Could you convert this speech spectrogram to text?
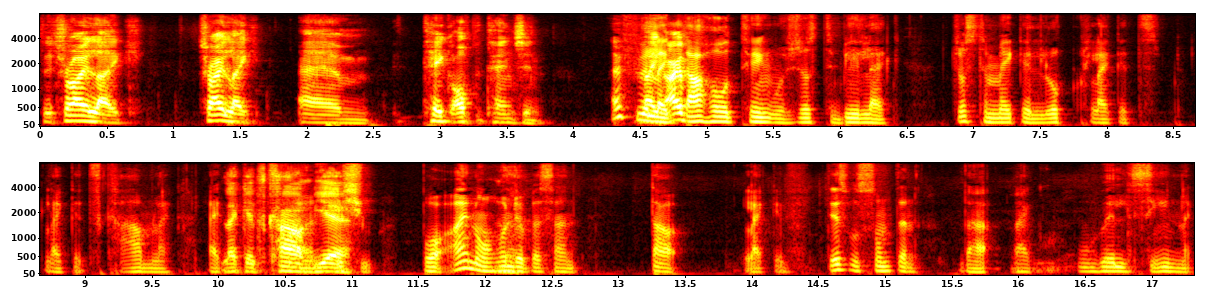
to try like try like um take off the tension. I feel Like, like, that whole thing was just to be like just to make it look like it's like it's calm, like like Like it's not calm, yeah. issue. But I know hundred percent that like if this was something that like Will seen, like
